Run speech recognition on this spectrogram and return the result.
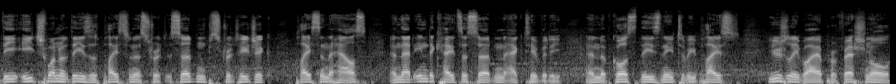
The, each one of these is placed in a certain strategic place in the house, and that indicates a certain activity. And of course, these need to be placed usually by a professional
